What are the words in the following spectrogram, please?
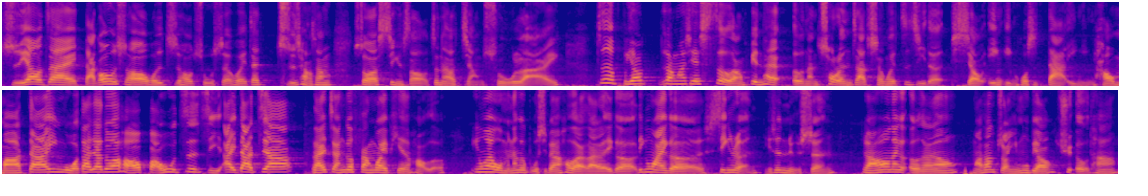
只要在打工的时候或者之后出社会，在职场上受到性骚扰，真的要讲出来。真的不要让那些色狼、变态、恶男、臭人渣成为自己的小阴影或是大阴影，好吗？答应我，大家都要好好保护自己，爱大家。来讲个番外篇好了，因为我们那个补习班后来来了一个另外一个新人，也是女生，然后那个恶男哦，马上转移目标去恶他。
